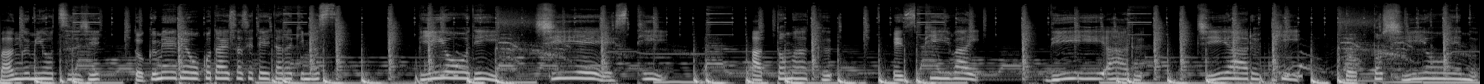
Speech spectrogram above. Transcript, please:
番組を通じ匿名でお答えさせていただきます cast アットマーク spydergrp.com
